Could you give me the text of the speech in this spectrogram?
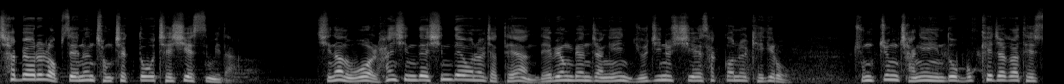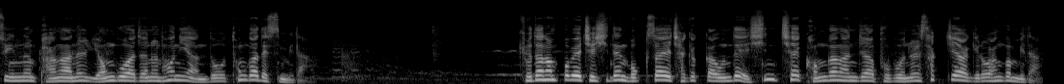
차별을 없애는 정책도 제시했습니다. 지난 5월 한신대 신대원을 자퇴한 내병변 장애인 유진우 씨의 사건을 계기로 중증 장애인도 목회자가 될 수 있는 방안을 연구하자는 헌의안도 통과됐습니다. 교단 헌법에 제시된 목사의 자격 가운데 신체 건강한 자 부분을 삭제하기로 한 겁니다.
